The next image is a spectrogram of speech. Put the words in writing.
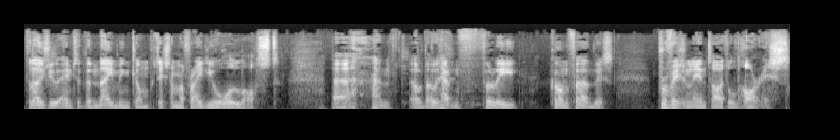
For those who entered the naming competition, I'm afraid you all lost. Uh, and although we haven't fully confirmed this, provisionally entitled Horace.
